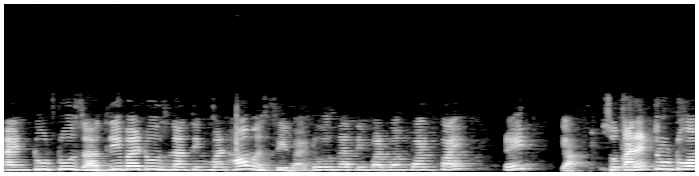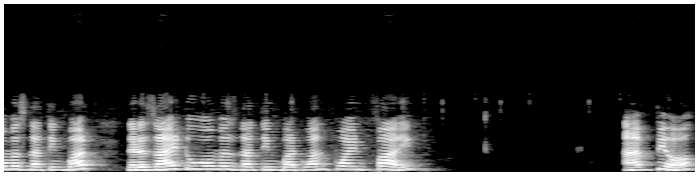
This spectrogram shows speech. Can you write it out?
and 2 2s are. 3 by 2 is nothing but how much? 3 by 2 is nothing but 1.5 right? Yeah. So current through 2 ohm is nothing but that is i 2 ohm is nothing but 1.5 ampere.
